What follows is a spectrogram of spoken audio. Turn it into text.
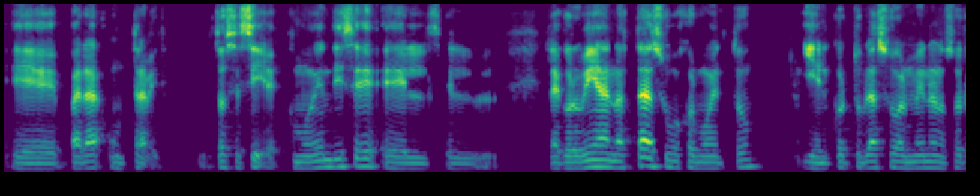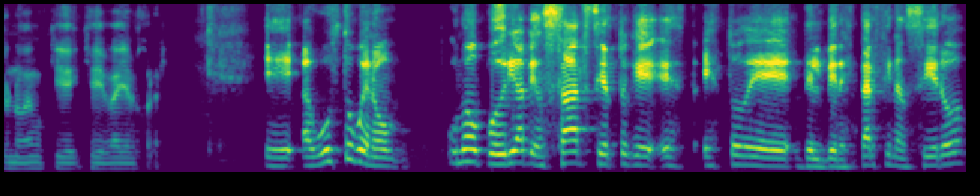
eh, para un trámite. Entonces, sí, como bien dice, el, el, la economía no está en su mejor momento y en corto plazo al menos nosotros no vemos que, que vaya a mejorar. Eh, Augusto, bueno, uno podría pensar, ¿cierto?, que esto de, del bienestar financiero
